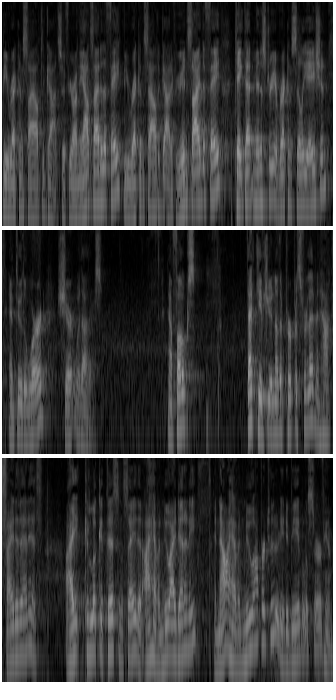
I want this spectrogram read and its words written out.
be reconciled to God. So if you're on the outside of the faith, be reconciled to God. If you're inside the faith, take that ministry of reconciliation and through the Word, share it with others. Now, folks, that gives you another purpose for living. How excited that is. I could look at this and say that I have a new identity. And now I have a new opportunity to be able to serve him.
